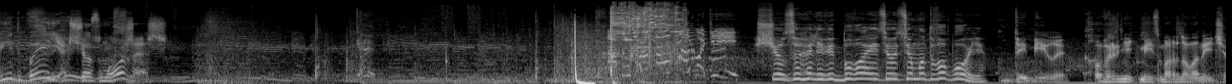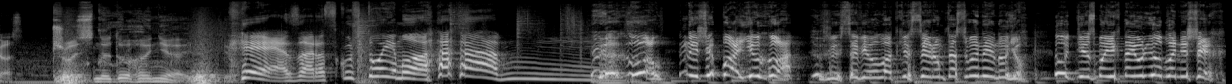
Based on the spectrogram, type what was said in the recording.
Відбий, якщо зможеш. Що взагалі відбувається у цьому двобої? Дебіли, поверніть мій змарнований час. Щось не доганяй. Хе, зараз скуштуємо. Ха-ха. М. Не чіпай його! Рисові оладки з сиром та свининою! Одні з моїх найулюбленіших!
